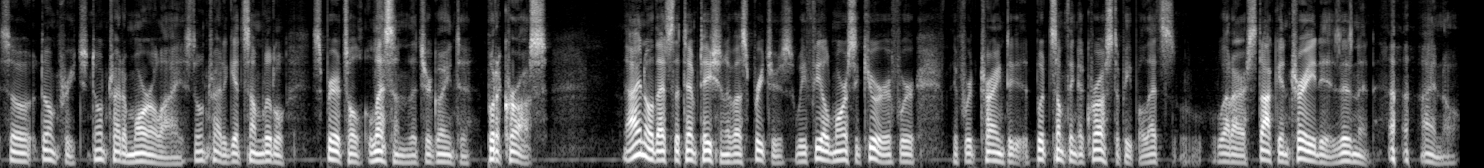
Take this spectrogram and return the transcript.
So don't preach. Don't try to moralize. Don't try to get some little spiritual lesson that you're going to put across. I know that's the temptation of us preachers. We feel more secure if we're if we're trying to put something across to people. That's what our stock in trade is, isn't it? I know.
